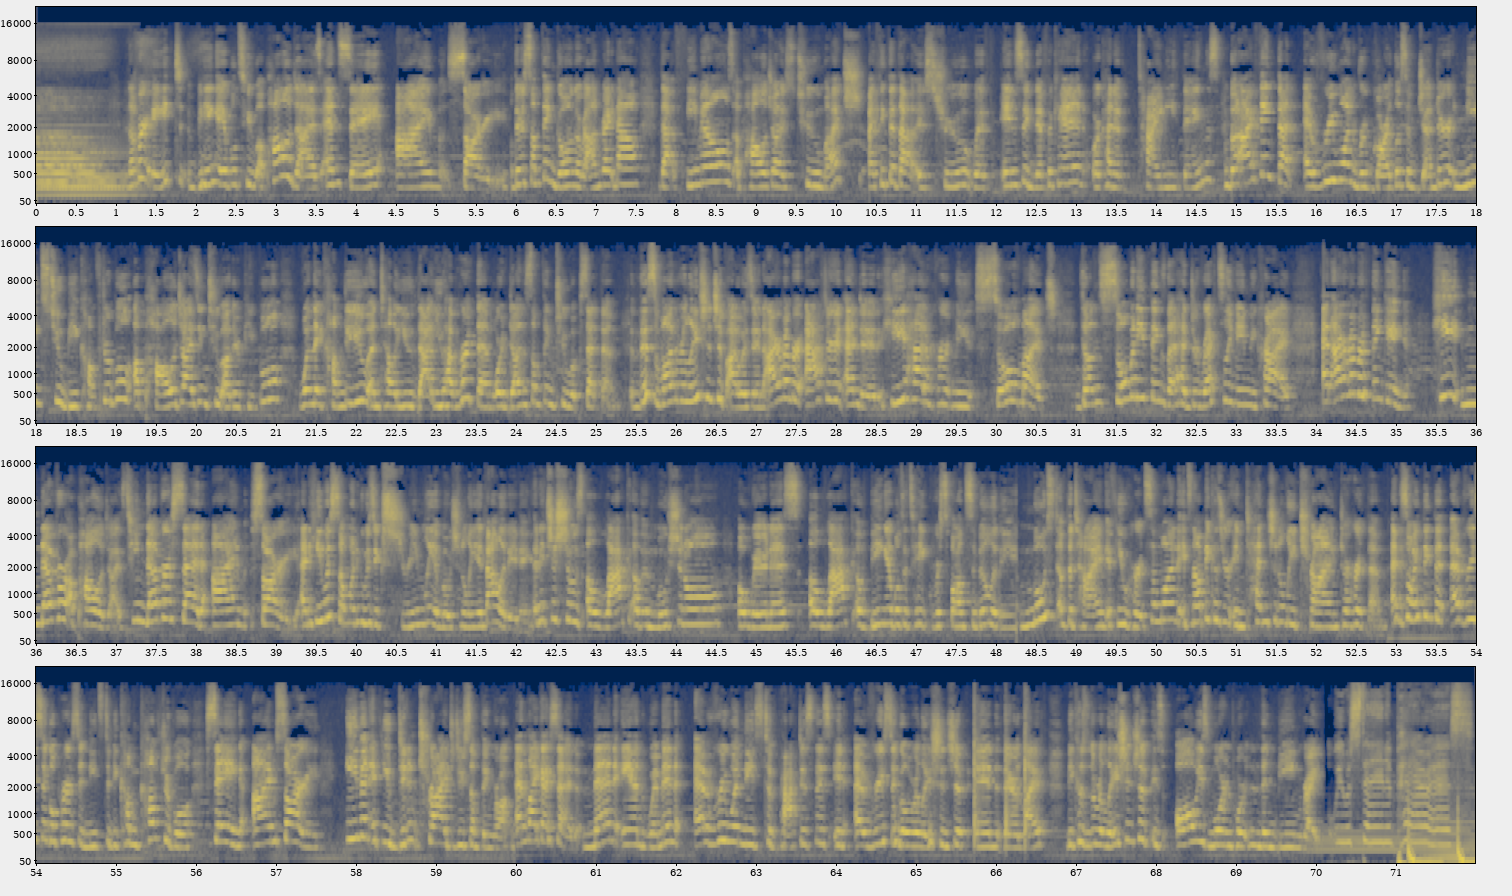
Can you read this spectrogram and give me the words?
Number eight, being able to apologize and say, I'm sorry. There's something going around right now that females apologize too much. I think that that is true with insignificant or kind of tiny things. But I think that everyone, regardless of gender, needs to be comfortable apologizing to other people when they come to you and tell you that you have hurt them or done something to upset them. This one relationship I was in, I remember after it ended, he had hurt me so much done so many things that had directly made me cry. And I remember thinking, he never apologized. He never said, I'm sorry. And he was someone who was extremely emotionally invalidating. And it just shows a lack of emotional awareness, a lack of being able to take responsibility. Most of the time, if you hurt someone, it's not because you're intentionally trying to hurt them. And so I think that every single person needs to become comfortable saying, I'm sorry, even if you didn't try to do something wrong. And like I said, men and women, everyone needs to practice this in every single relationship in their life because the relationship is always more important than being right. We were staying in Paris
